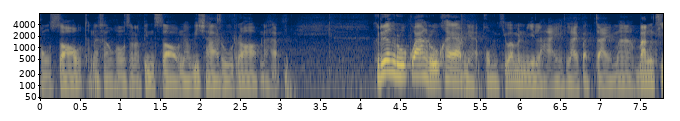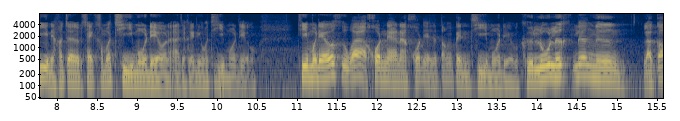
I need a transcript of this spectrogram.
ของ salt นะครับของสำนักพิมพ์ salt นะวิชารู้รอบนะครับเรื่องรู้กว้างรู้แคบเนี่ยผมคิดว่ามันมีหลายหลายปัจจัยมาก บางที่เนี่ยเขาจะใช้คำว่า T โมเดลนะอาจจะเคยได้ยินว่า T model T model ก็คือว่าคนในอนาคตเนี่ยจะต้องเป็น T model คือรู้ลึกเรื่องหนึ่งแล้วก็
